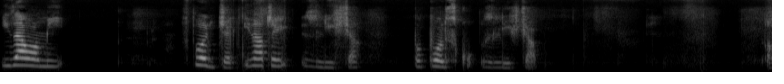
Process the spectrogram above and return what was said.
I dała mi w policzek, inaczej z liścia. Po polsku z liścia. O.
